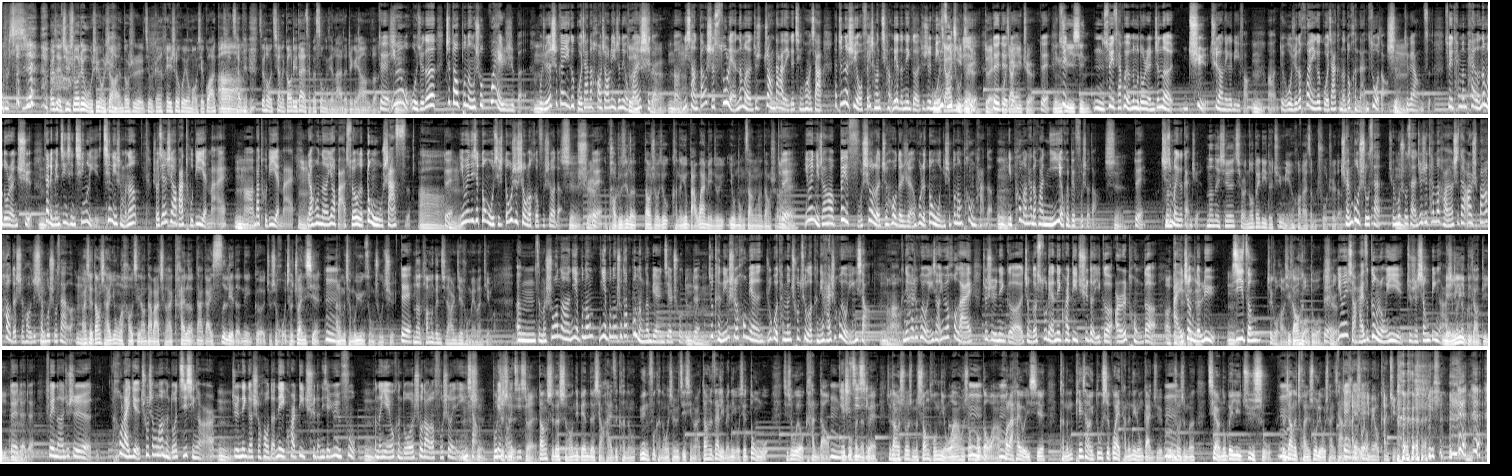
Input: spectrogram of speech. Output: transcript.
五十，而且据说这五十勇士好像都是就跟黑社会有某些瓜葛，啊才被最后欠了高利贷才被送进来的这个样子。对，因为我我觉得这倒不能说怪日本，我觉得是跟一个国家的号召力真的有关系的是。嗯，你想当时苏联那么就是壮大的一个情况下，它真的是有非常强烈的那个就是民族主义对，，对对国家意志，对，凝聚一心。嗯，所以才会有那么多人真的去去到那个地方。嗯啊，对，我觉得换一个国家可能都很难做到是这个样子，所以他们派了那么多人去，在里面进行清理。清理什么呢？首先是要把土地掩埋，啊，把土地掩埋，然后呢，要把所有的动物杀死。啊，对，因为那些动物其实都是受了核辐射的。是是，对跑出去了，到时候就可能又把外面就又弄脏了，到时候。对，因为你知道被辐射了之后的人或者动物，你是不能碰它的。嗯你碰到它的话，你也会被辐射到。是对，是这么一个感觉。那那些切尔诺贝利的居民后来怎么处置的？全部疏散，全部疏嗯散，就是他们好像是在二十八号的时候就全部疏散了。而且当时还用了好几辆大巴车，还开了大概四列的那个就是火车专线，嗯把他们全部运送出去。对，那他们跟其他人接触没问题吗？嗯，怎么说呢？你也不能，你也不能说他不能跟别人接触，对不对？嗯就肯定是后面如果他们出去了，肯定还是会有影响、嗯啊，肯定还是会有影响，因为后来就是那个整个苏联那块地区的一个儿童的癌症的对对率激增，这个我好像提高很多对，因为小孩子更容易就是生病啊，免疫力比较低。对对对，所以呢，就是后来也出生了很多畸形儿，嗯就是那个时候的那一块地区的那些孕妇，嗯可能也有很多受到了辐射影响，是不只是变成了畸形。对，当时的时候，那边的小孩子可能孕妇可能会生出畸形儿。当时在里面的有些动物，其实我有看到嗯也一部分的，是畸形对，就当时说什么双头牛啊，或双头狗啊，后来还有一些可能偏向于都市怪谈的那种感觉，比如嗯说什么切尔诺贝利巨鼠，有这样的传说流传下来。还说你没有看剧，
